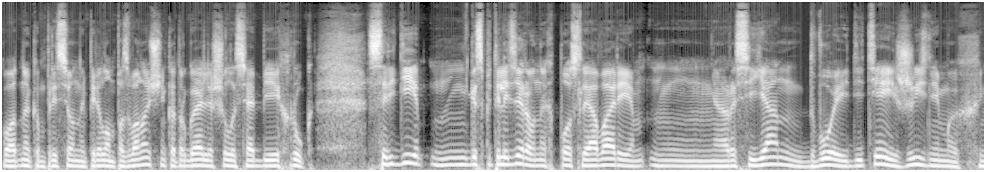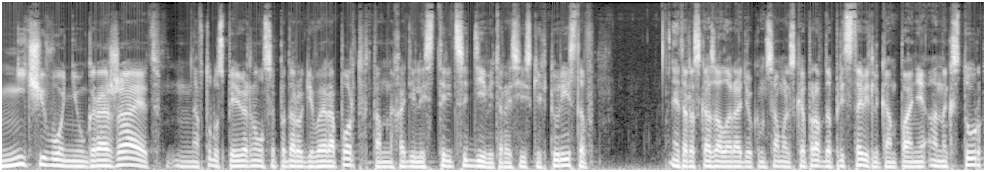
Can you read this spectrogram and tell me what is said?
У одной компрессионный перелом позвоночника, другая лишилась обеих рук. Среди госпитализированных после аварии россиян двое детей, жизням их ничего не угрожает. Автобус перевернулся по дороге в аэропорт. Там находились 39 российских туристов. Это рассказала радио «Комсомольская правда» представитель компании «Анекс Тур»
